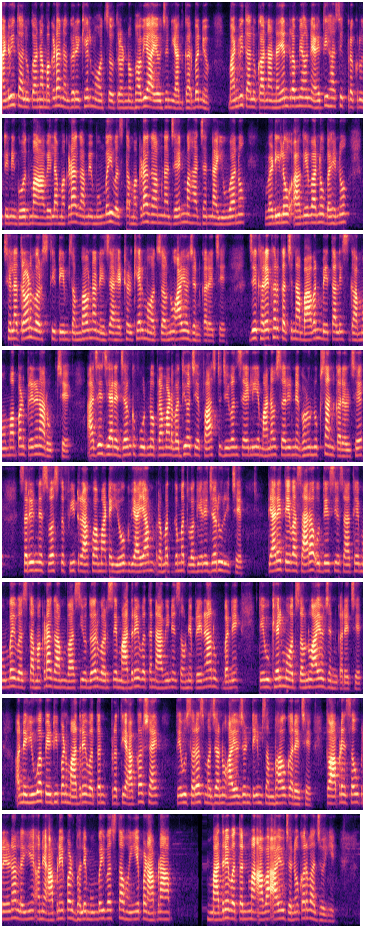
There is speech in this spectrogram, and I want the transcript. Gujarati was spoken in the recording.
માંડવી તાલુકાના મકડાનગરે ખેલ મહોત્સવ ત્રણનો ભવ્ય આયોજન યાદગાર બન્યો. માંડવી તાલુકાના નયનરમ્ય અને ઐતિહાસિક પ્રકૃતિની ગોદમાં આવેલા મકડા ગામે મુંબઈ વસતા મકડા ગામના જૈન મહાજનના યુવાનો, વડીલો, આગેવાનો, બહેનો છેલ્લા ત્રણ વર્ષથી ટીમ સંભાવના નેજા હેઠળ ખેલ મહોત્સવનું આયોજન કરે છે, જે ખરેખર કચ્છના બાવન બેતાલીસ ગામોમાં પણ પ્રેરણારૂપ છે. આજે જ્યારે જંક ફૂડનો પ્રમાણ વધ્યો છે, ફાસ્ટ જીવનશૈલીએ માનવ શરીરને ઘણું નુકસાન કરેલ છે. શરીરને સ્વસ્થ, ફિટ રાખવા માટે યોગ, વ્યાયામ, રમતગમત વગેરે જરૂરી છે. ત્યારે તેવા સારા ઉદ્દેશ્ય સાથે મુંબઈ વસતા મકડા ગામવાસીઓ દર વર્ષે માદરે વતન આવીને સૌને પ્રેરણારૂપ બને તેવું ખેલ મહોત્સવનું આયોજન કરે છે. અને યુવા પેઢી પણ માદરે વતન પ્રત્યે આકર્ષાય તેવું સરસ મજાનું આયોજન ટીમ સંભાવ કરે છે. તો આપણે સૌ પ્રેરણા લઈએ અને આપણે પણ ભલે મુંબઈ વસતા હોઈએ પણ આપણા માદરે વતનમાં આવા આયોજનો કરવા જોઈએ.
